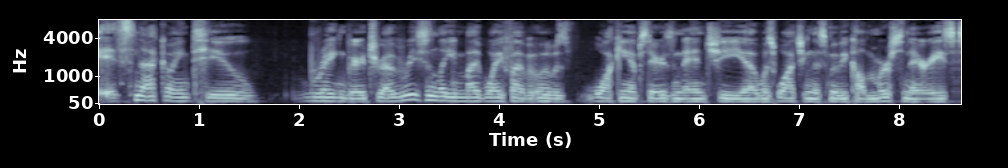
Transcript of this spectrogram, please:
it's not going to ring very true. Recently, my wife, I was walking upstairs and, and she uh, was watching this movie called Mercenaries,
